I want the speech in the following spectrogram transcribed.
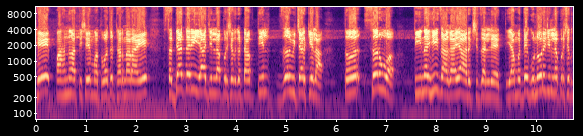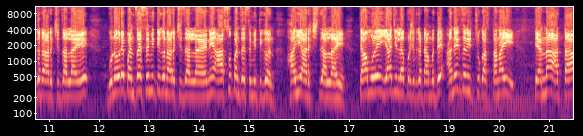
हे पाहणं अतिशय महत्त्वाचं ठरणार आहे. सध्या तरी या जिल्हा परिषद गटातील जर विचार केला तर सर्व तीनही जागा या आरक्षित झालेल्या आहेत. यामध्ये गुणवरे जिल्हा परिषद गट आरक्षित झाला आहे गुणवरे पंचायत समिती गण आरक्षित झाला आहे आणि आसू पंचायत समिती गण हाही आरक्षित झाला आहे. त्यामुळे या जिल्हा परिषद गटामध्ये अनेक जण इच्छुक असतानाही त्यांना आता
